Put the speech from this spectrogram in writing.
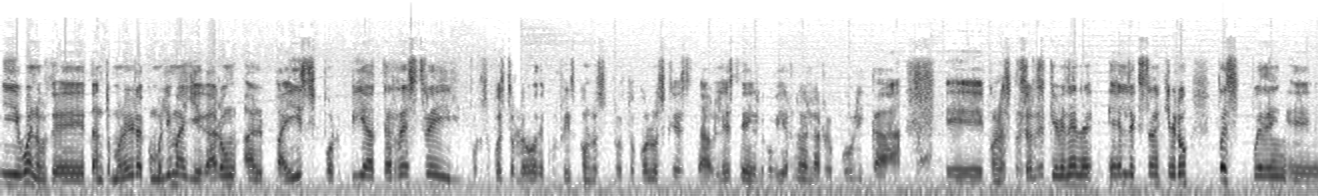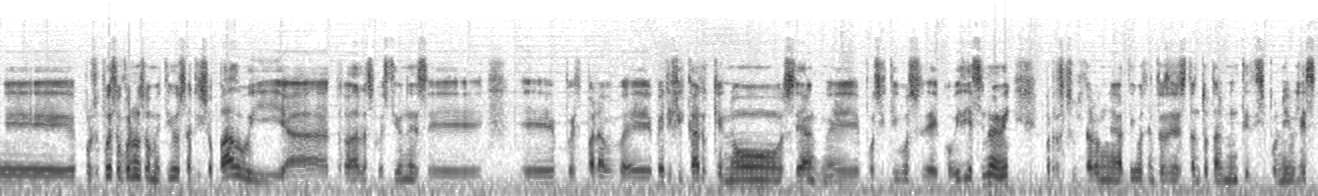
Y bueno, de tanto Moreira como Lima llegaron al país por vía terrestre y por supuesto luego de cumplir con los protocolos que establece el gobierno de la República eh, con las personas que vienen el extranjero, pues pueden, eh, por supuesto fueron sometidos al hisopado y a todas las cuestiones eh, pues para verificar que no sean positivos de COVID-19, pues resultaron negativos, entonces están totalmente disponibles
